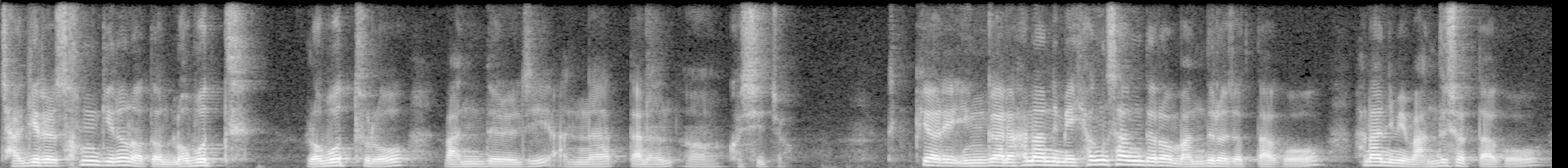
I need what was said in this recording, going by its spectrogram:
자기를 섬기는 어떤 로봇, 로봇으로 만들지 않았다는 어, 것이죠. 특별히 인간은 하나님의 형상대로 만들어졌다고 하나님이 만드셨다고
